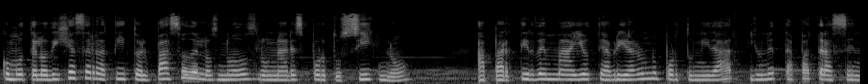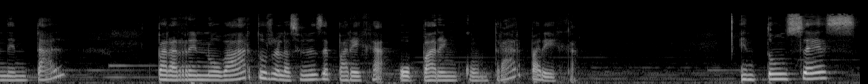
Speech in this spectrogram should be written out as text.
Como te lo dije hace ratito, el paso de los nodos lunares por tu signo a partir de mayo te abrirá una oportunidad y una etapa trascendental para renovar tus relaciones de pareja o para encontrar pareja. Entonces,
